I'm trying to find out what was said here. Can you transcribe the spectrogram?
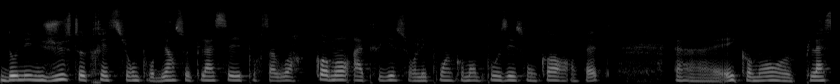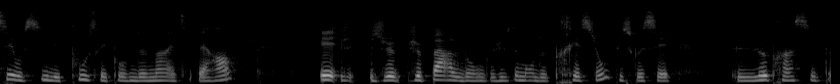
donner une juste pression, pour bien se placer, pour savoir comment appuyer sur les points, comment poser son corps en fait, et comment placer aussi les pouces, les paumes de main, etc. Et je, parle donc justement de pression, puisque c'est le principe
